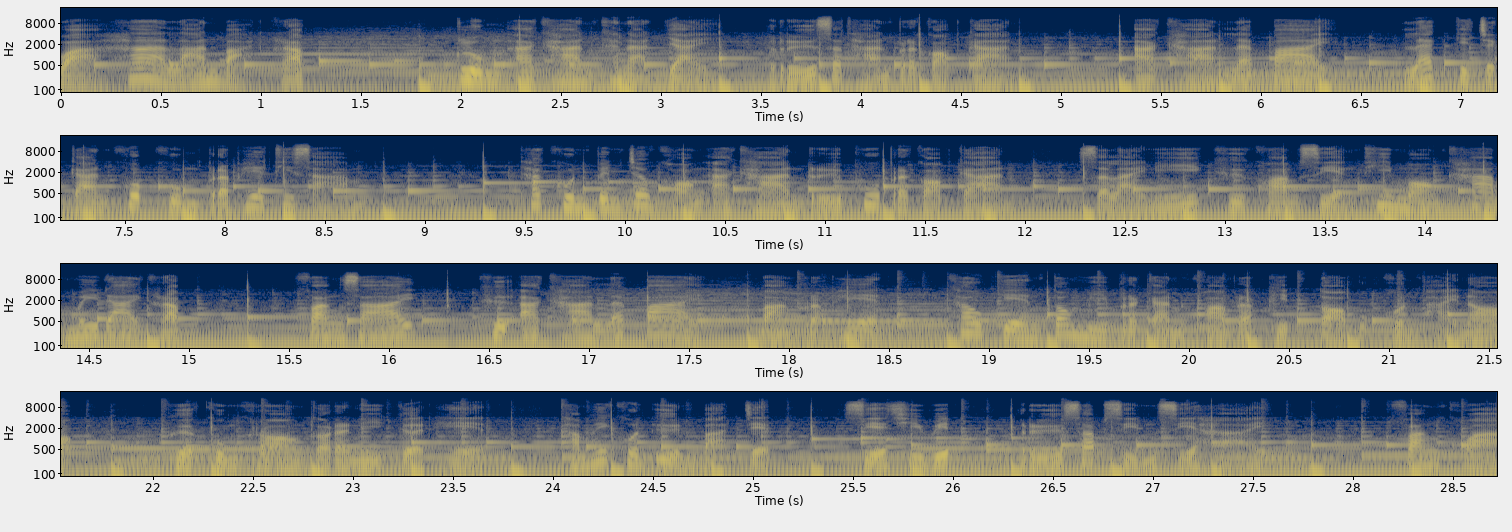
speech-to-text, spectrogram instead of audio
กว่า 5 ล้านบาทครับ กลุ่มอาคารขนาดใหญ่ หรือสถานประกอบการ อาคารและป้าย และกิจการควบคุมประเภทที่ 3 ถ้าคุณเป็นเจ้าของอาคารหรือผู้ประกอบการ สไลด์นี้คือความเสี่ยงที่มองข้ามไม่ได้ครับ ฝั่งซ้ายคืออาคารและป้าย บางประเภท เข้าเกณฑ์ต้องมีประกันความรับผิดต่อบุคคลภายนอก เพื่อคุ้มครองกรณีเกิดเหตุทำให้คนอื่นบาดเจ็บ เสียชีวิต หรือทรัพย์สินเสียหาย ฝั่งขวา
